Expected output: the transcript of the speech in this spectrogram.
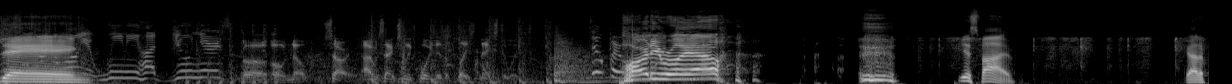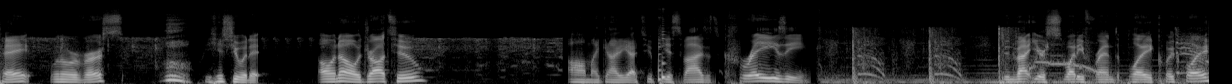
Dang. Uh, oh no, sorry. I was actually pointing to the place next to it. Party Royale. PS5. Gotta pay. Uno reverse. he hits you with it. Oh no, draw two. Oh my god, you got two PS5s. It's crazy. You invite your sweaty friend to play quick play.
